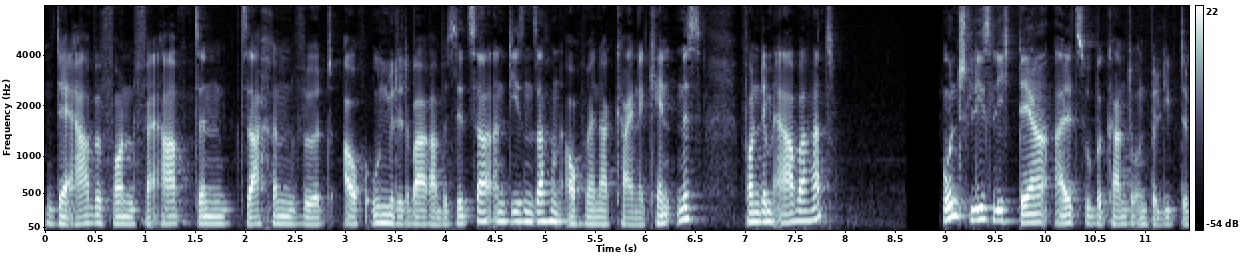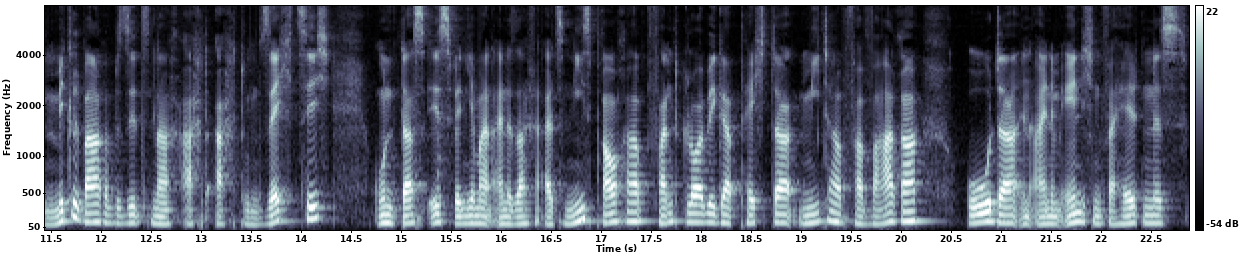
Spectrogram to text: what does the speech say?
Der Erbe von vererbten Sachen wird auch unmittelbarer Besitzer an diesen Sachen, auch wenn er keine Kenntnis von dem Erbe hat. Und schließlich der allzu bekannte und beliebte mittelbare Besitz nach 868. Und das ist, wenn jemand eine Sache als Niesbraucher, Pfandgläubiger, Pächter, Mieter, Verwahrer oder in einem ähnlichen Verhältnis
